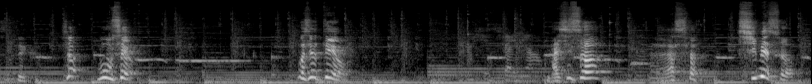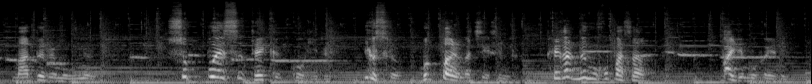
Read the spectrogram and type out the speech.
스테이크. 자 먹으세요. 맛이 어때요? 맛있어요. 맛있어? 알았어. 집에서 만들어 먹는 숯불 스테이크 고기를 이것으로 먹방을 마치겠습니다. 배가 너무 고파서 빨리 먹어야 됩니다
